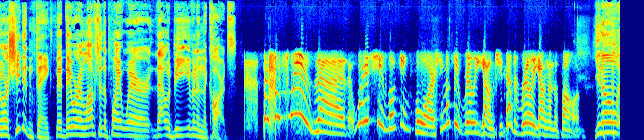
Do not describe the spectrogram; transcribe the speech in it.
or she didn't think that they were in love to the point where that would be even in the cards. But how sweet is that? What is she looking for? She must be really young. She sounds really young on the phone. You know,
